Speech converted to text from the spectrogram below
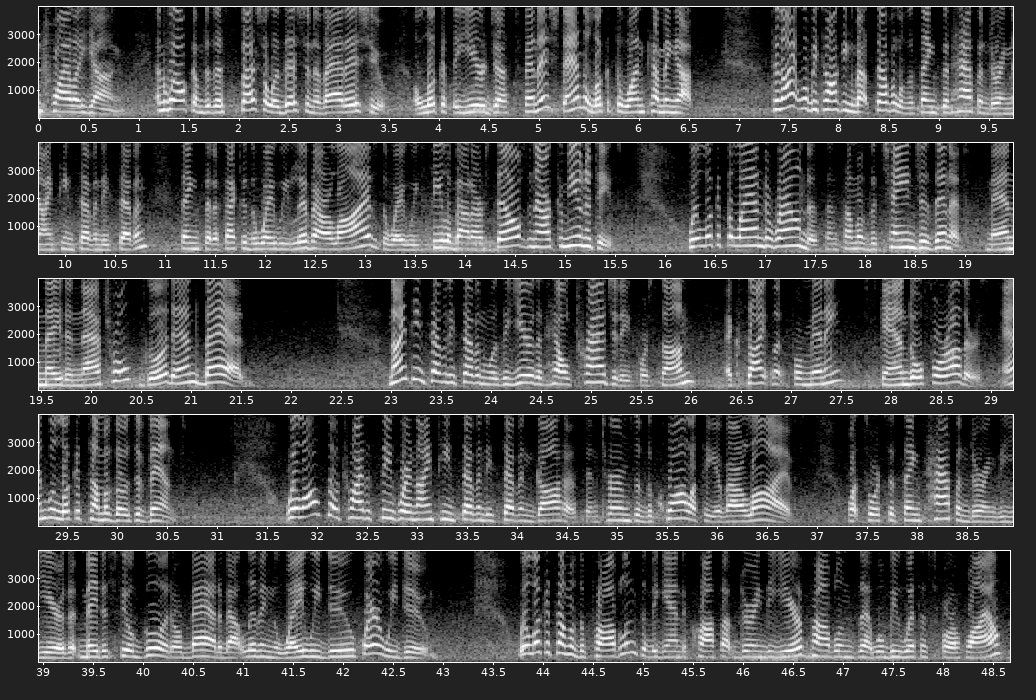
I'm Twyla Young, and welcome to this special edition of At Issue, a look at the year just finished and a look at the one coming up. Tonight we'll be talking about several of the things that happened during 1977, things that affected the way we live our lives, the way we feel about ourselves and our communities. We'll look at the land around us and some of the changes in it, man-made and natural, good and bad. 1977 was a year that held tragedy for some, excitement for many, scandal for others, and we'll look at some of those events. We'll also try to see where 1977 got us in terms of the quality of our lives. What sorts of things happened during the year that made us feel good or bad about living the way we do, where we do. We'll look at some of the problems that began to crop up during the year, problems that will be with us for a while.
